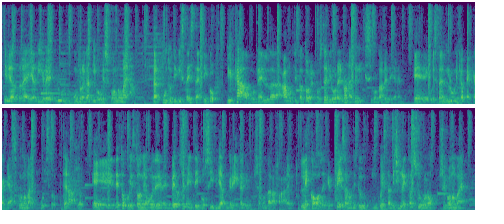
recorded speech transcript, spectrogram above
e vi andrei a dire l'unico punto negativo che secondo me ha dal punto di vista estetico il cavo nell'ammortizzatore posteriore non è bellissimo da vedere. E questa è l'unica pecca che ha secondo me questo telaio. E detto questo andiamo a vedere velocemente i possibili upgrade che possiamo andare a fare. Le cose che pesano di più in questa bicicletta sono secondo me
